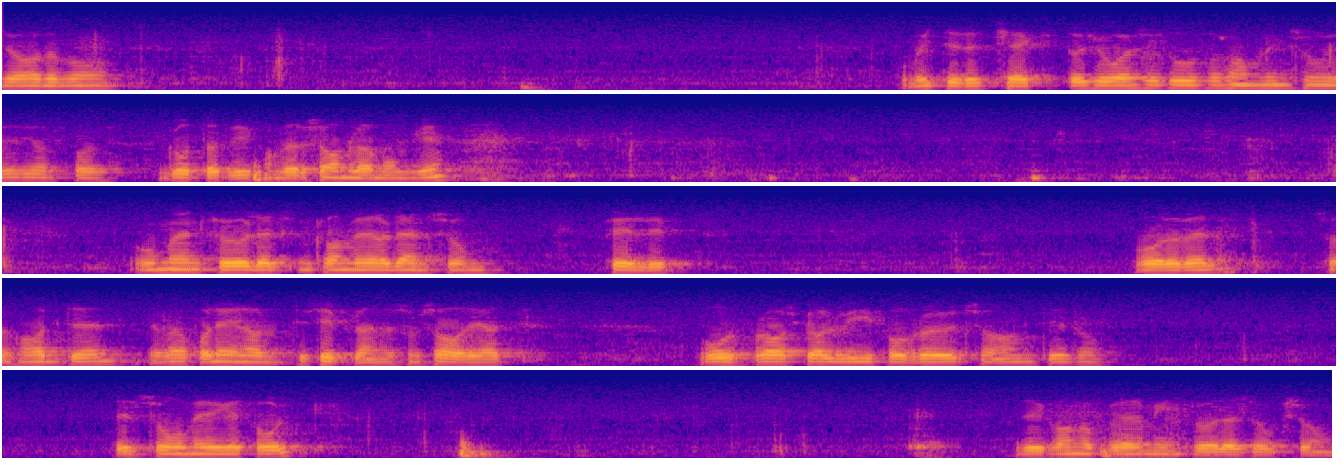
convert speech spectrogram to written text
Ja, det var Om ikke det er kjekt å se en så stor forsamling, så er det iallfall godt at vi kan være samla mange. Om en følelsen kan være den som Philip var det vel, som hadde Det var i hvert fall en av disiplene som sa det at Hvorfra skal vi få brød, sa han til, til så meget folk. Det kan nok være min følelse også.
